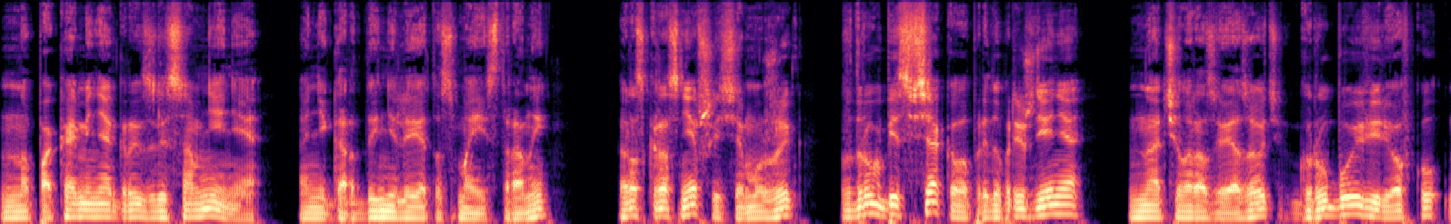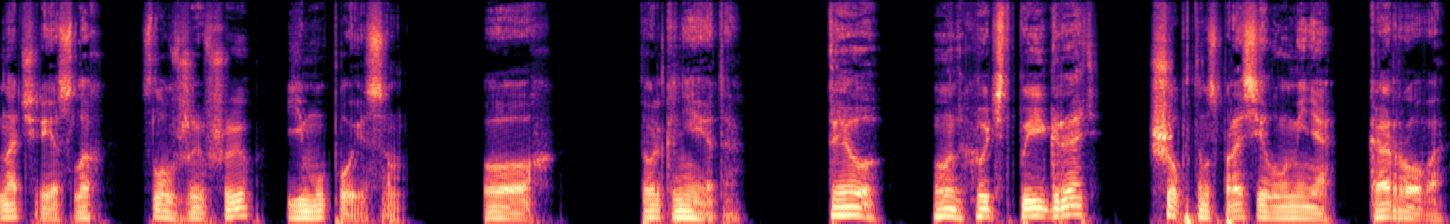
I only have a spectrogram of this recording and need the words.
Но пока меня грызли сомнения, а не гордыня ли это с моей стороны, раскрасневшийся мужик вдруг без всякого предупреждения начал развязывать грубую веревку на чреслах, служившую ему поясом. Ох, только не это. «Тео, он хочет поиграть?» — шепотом спросила у меня корова.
